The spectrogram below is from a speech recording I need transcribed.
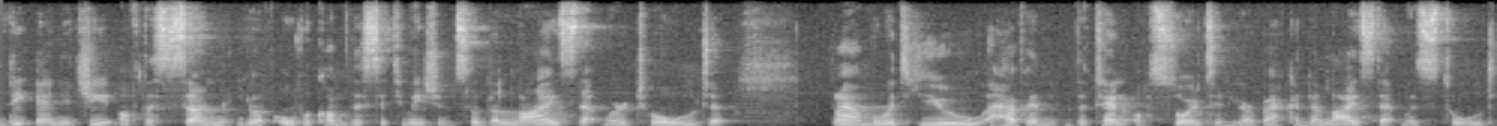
the energy of the sun. You have overcome the situation. So the lies that were told um, with you having the Ten of Swords in your back and the lies that was told,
